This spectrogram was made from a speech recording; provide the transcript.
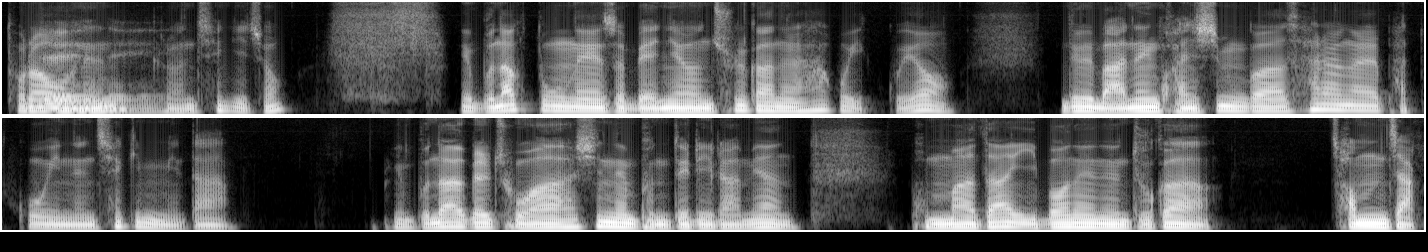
돌아오는 네, 네. 그런 책이죠. 문학 동네에서 매년 출간을 하고 있고요. 늘 많은 관심과 사랑을 받고 있는 책입니다. 이 문학을 좋아하시는 분들이라면 봄마다 이번에는 누가 점작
